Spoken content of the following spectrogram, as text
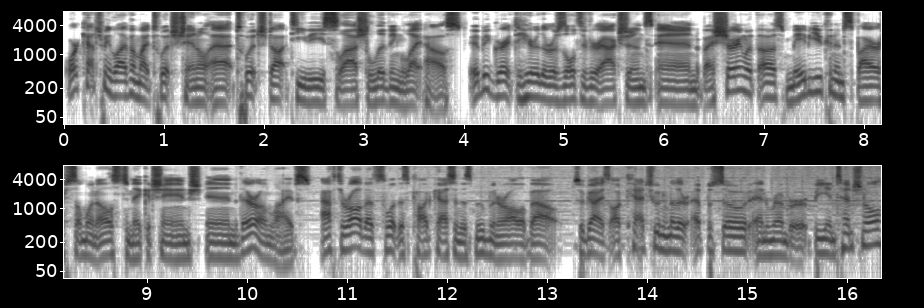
or catch me live on my Twitch channel at twitch.tv slash livinglighthouse. It'd be great to hear the results of your actions, and by sharing with us, maybe you can inspire someone else to make a change in their own lives. After all, that's what this podcast and this movement are all about. So, guys, I'll catch you in another episode, and remember be intentional,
